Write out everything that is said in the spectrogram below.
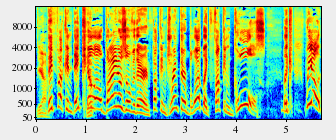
Yeah. They fucking they kill albinos over there and fucking drink their blood like fucking ghouls. Like we all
